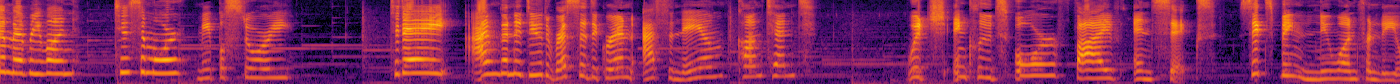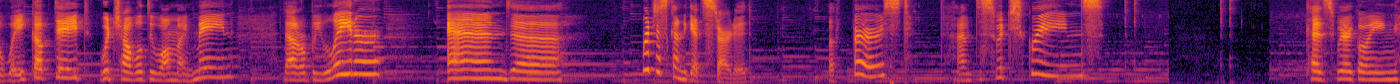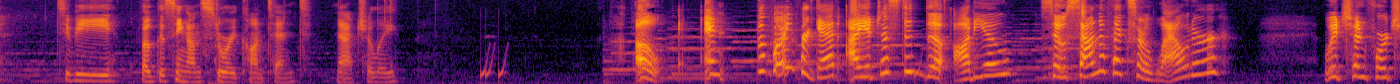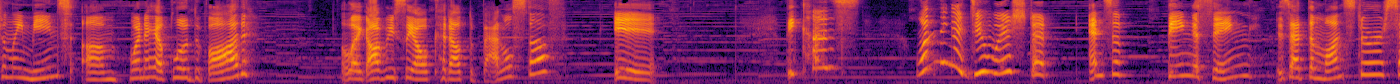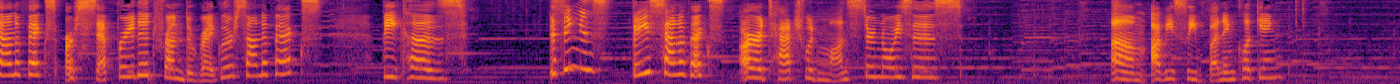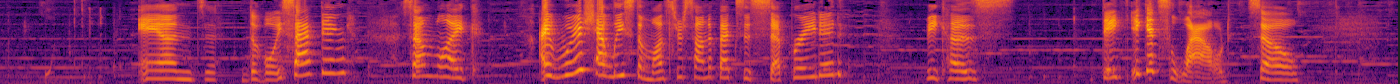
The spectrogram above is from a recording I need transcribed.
Welcome everyone to some more Maple Story. Today, I'm gonna do the rest of the Grand Athenaeum content, which includes 4, 5, and 6. 6 being the new one from the Awake update, which I will do on my main. That'll be later. And, uh, we're just gonna get started. But first, time to switch screens. Because we're going to be focusing on story content, naturally. Oh, and before I forget, I adjusted the audio, so sound effects are louder, which unfortunately means um, when I upload the VOD, like obviously I'll cut out the battle stuff. It because one thing I do wish that ends up being a thing is that the monster sound effects are separated from the regular sound effects because the thing is base sound effects are attached with monster noises. Um obviously button clicking. And the voice acting. So i'm like i wish at least the monster sound effects is separated because they it gets loud. So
